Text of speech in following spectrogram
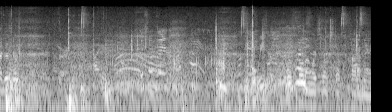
I this one. This one's in. We, hold on, we're still stuff caught. Okay,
